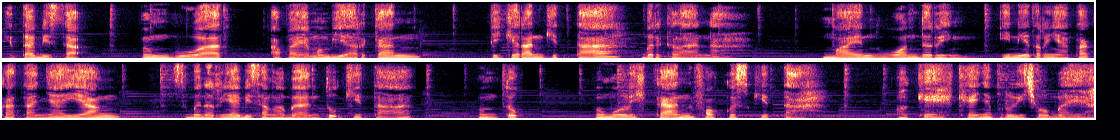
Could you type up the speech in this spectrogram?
kita bisa membuat apa ya, membiarkan pikiran kita berkelana. Mind wandering. Ini ternyata katanya yang sebenarnya bisa ngebantu kita untuk memulihkan fokus kita Oke, kayaknya perlu dicoba ya.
